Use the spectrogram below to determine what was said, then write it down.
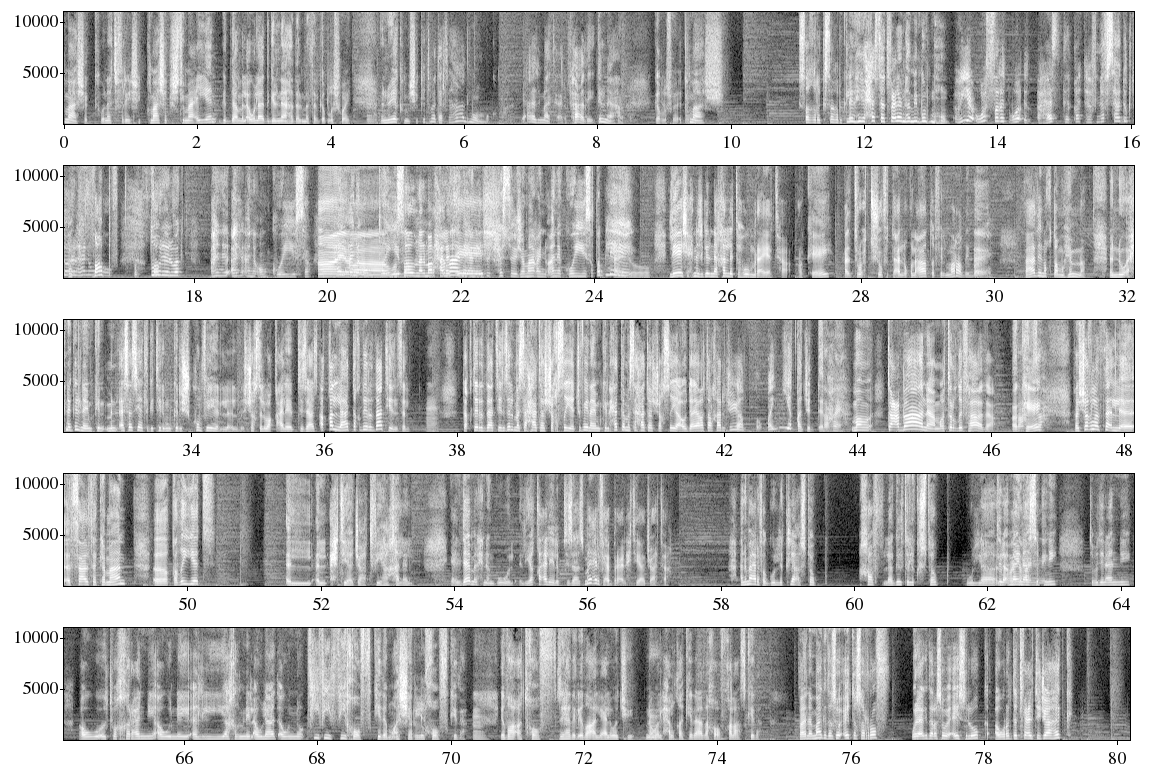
كماشك ونت فريشك. كماشك اجتماعيا قدام الأولاد قلنا هذا المثل قبل شوي. إنه يكمشك انت ما تعرف هذه مو امكم هذه ما تعرف. هذه قلناها قبل شوي. كماش صغرك صغرك. لين هي حست فعلا إنها مي بامهم هي وصلت و... هز ثقتها في نفسها دكتورة الهنوف. طول الوقت أنا هل أنا أم كويسة؟ أيوه أنا أم طيبة؟ وصلنا لمرحلة يعني إيش؟ أنتوا تحسوا يا جماعة إنه أنا كويسة؟ طب ليه؟ حلو. ليش إحنا قلنا؟ خلته هو مرايتها أوكي؟ تروح تشوف التعلق العاطفي المرضي برضه إيه. فهذه نقطة مهمة إنه إحنا قلنا يمكن من الأساسيات اللي قلت لي ممكن يكون فيه ال- الشخص اللي وقع عليه الابتزاز أقلها التقدير الذاتي ينزل. مم. تقدير الذات ينزل مساحاتها الشخصية. تشوفينها يمكن حتى مساحاتها الشخصية أو دائرتها الخارجية ضيقة جدا. صحيح. ما تعبانة ما ترضي في هذا. okay صح. فالشغلة الث- الثالثة كمان آه، قضية ال- الاحتياجات فيها خلل يعني دائما إحنا نقول اللي يقع عليه الابتزاز ما يعرف يعبر عن احتياجاته أنا ما أعرف أقول لك لا ستوب أخاف لا قلت لك stop ولا لا ما. يناسبني تبعدين عني أو توخر عني أو انه ياخذ مني الأولاد أو إنه في في في خوف كذا مؤشر للخوف كذا مم. إضاءة خوف زي هذه الإضاءة اللي على وجهي من مم. أول الحلقة كذا هذا خوف خلاص كذا فأنا ما أقدر أسوي أي تصرف ولا أقدر أسوي أي سلوك أو ردة فعل تجاهك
